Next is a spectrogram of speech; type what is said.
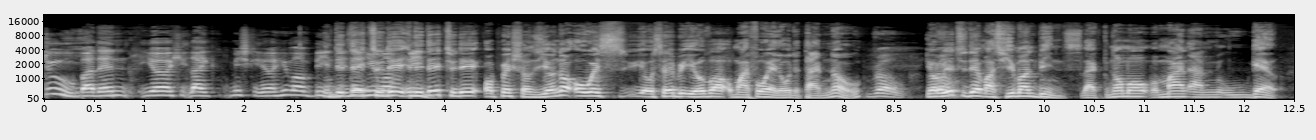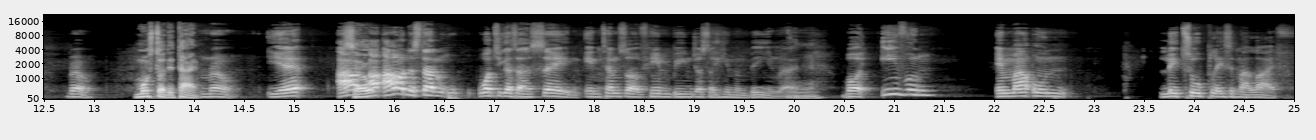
do, but then you're like Mishka, you're a human being. in the day to day, in the day to day operations, you're not always your celebrity over my forehead all the time. No, bro. you're bro, related to them as human beings, like normal man and girl, bro. most of the time. Bro, yeah. I, So- I, I understand what you guys are saying in terms of him being just a human being, right? But even in my own little place in my life,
